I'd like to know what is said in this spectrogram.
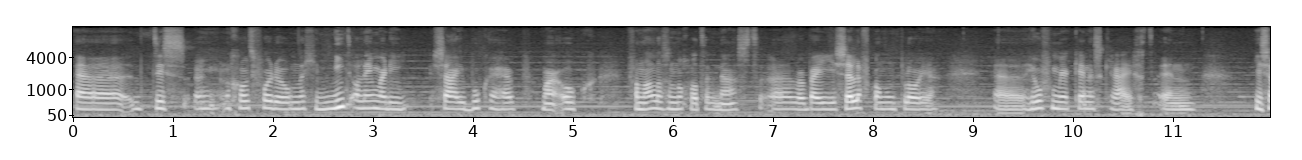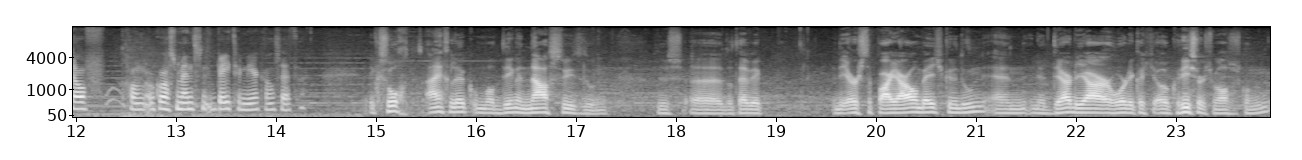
het is een, een groot voordeel omdat je niet alleen maar die saaie boeken hebt, maar ook van alles en nog wat ernaast. waarbij je jezelf kan ontplooien, heel veel meer kennis krijgt en jezelf gewoon ook als mens beter neer kan zetten. Ik zocht eigenlijk om wat dingen naast studie te doen. Dus uh, dat heb ik in de eerste paar jaar al een beetje kunnen doen. En in het derde jaar hoorde ik dat je ook research masters kon doen.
